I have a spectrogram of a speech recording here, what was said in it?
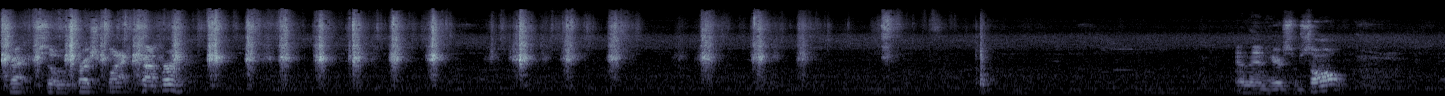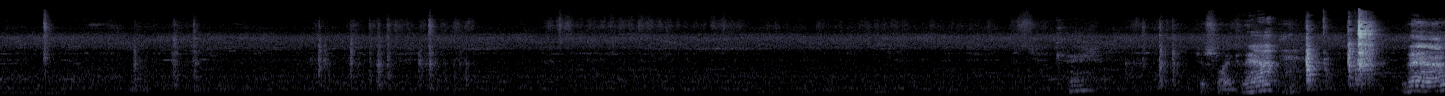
Crack some fresh black pepper. And here's some salt. Okay, just like that. Then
